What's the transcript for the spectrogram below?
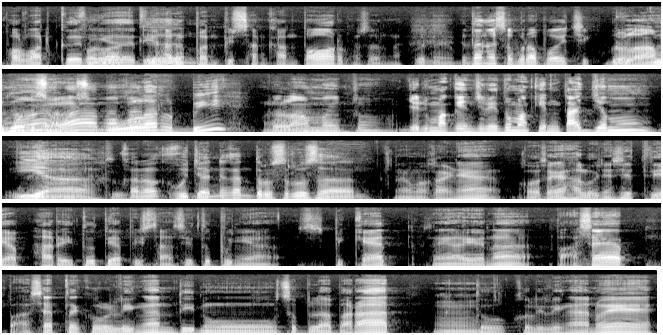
forwardkan ya Forwardkeun. di hadapan pisan kantor misalnya Bener, kita nggak seberapa ya cik Udah lama. Udah lama, sebulan lebih. Udah lama itu. Jadi makin sini tuh makin tajam. Iya, karena hujannya kan terus-terusan. Nah makanya kalau saya halunya sih tiap hari itu tiap instansi itu punya piket. Saya ayana Pak Asep, Pak Asep teh kelilingan di nu sebelah barat, Hmm. tuh kelilingan weh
